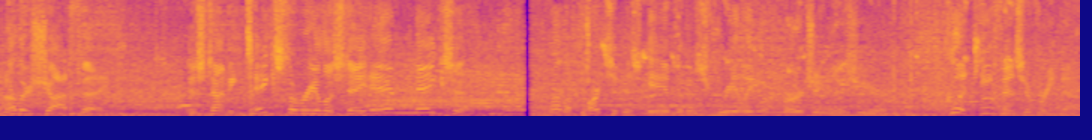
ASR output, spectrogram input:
Another shot fake. This time he takes the real estate and makes it. One of the parts of his game that is really emerging this year. Good defensive rebound.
